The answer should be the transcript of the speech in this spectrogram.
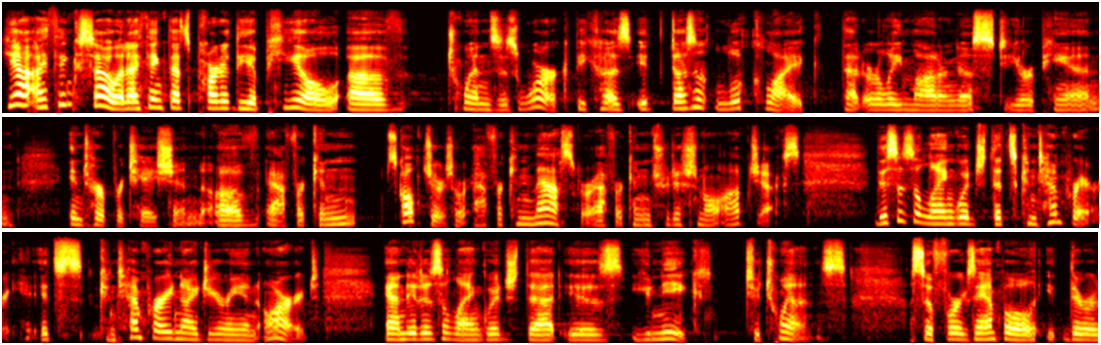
Yeah, I think so. And I think that's part of the appeal of Twins' work because it doesn't look like that early modernist European interpretation of African sculptures or African masks or African traditional objects. This is a language that's contemporary. It's contemporary Nigerian art, and it is a language that is unique to twins. So, for example, there are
